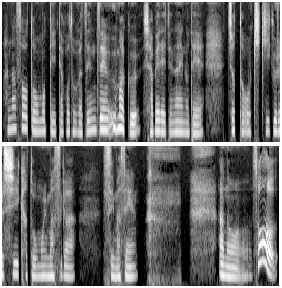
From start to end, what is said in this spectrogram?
話そうと思っていたことが全然うまく喋れてないのでちょっとお聞き苦しいかと思いますがすいません あの、そう、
